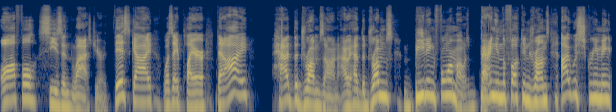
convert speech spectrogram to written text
awful season last year. This guy was a player that I had the drums on. I had the drums beating for him. I was banging the fucking drums. I was screaming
